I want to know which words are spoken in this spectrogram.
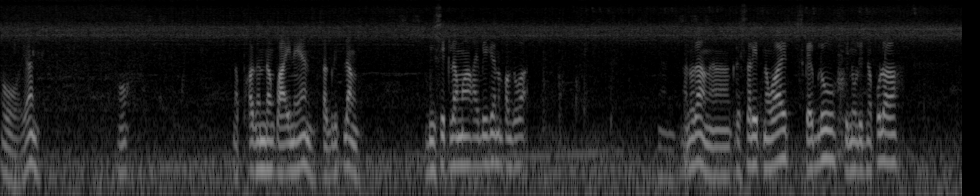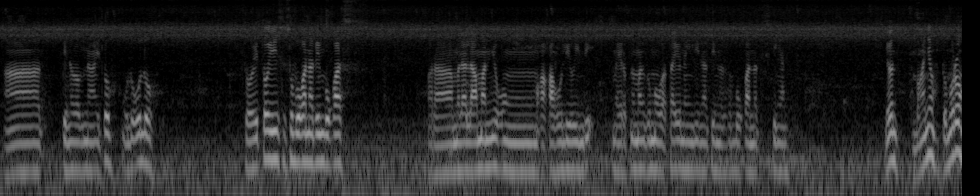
Oh, yan. Oh. Napakagandang pain na yan. Saglit lang. Basic lang mga kaibigan ng paggawa. Ano lang, ah, crystalite na white, sky blue, pinulid na pula. At tinawag na ito, ulo-ulo. So ito susubukan natin bukas para malalaman nyo kung makakahuli o hindi. Mahirap naman gumawa tayo na hindi natin nasubukan at testingan. Yun, abangan nyo, tomorrow.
